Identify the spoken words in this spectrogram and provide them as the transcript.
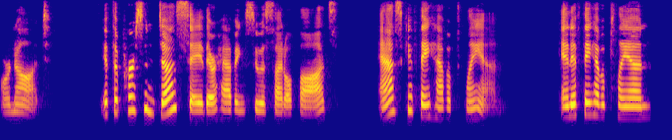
or not. If the person does say they're having suicidal thoughts, ask if they have a plan. And if they have a plan,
